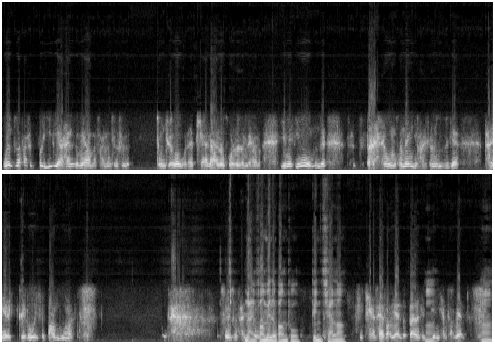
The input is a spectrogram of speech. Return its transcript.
我也不知道他是不理解还是怎么样的，反正就是总觉得我在骗他的或者是怎么样的，因为因为我们在在在我们和那个女孩相处之间，他也给了我一些帮助嘛。所以说他就哪方面的帮助？给你钱了？是钱财方面的，当然是金钱方面的。嗯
